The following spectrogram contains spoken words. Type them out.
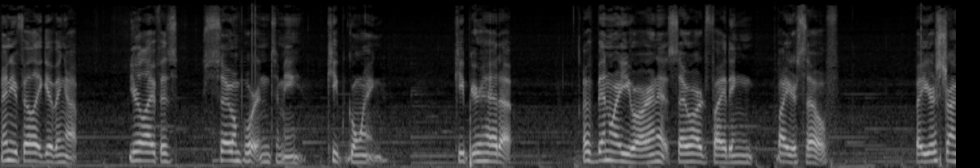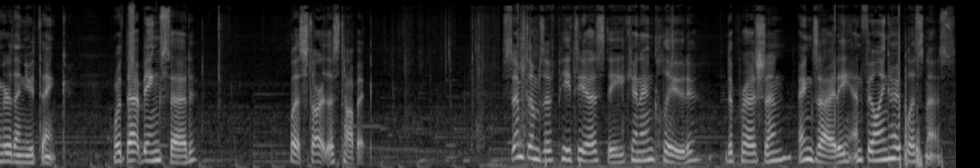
and you feel like giving up, your life is so important to me. Keep going. Keep your head up. I've been where you are, and it's so hard fighting by yourself. But you're stronger than you think. With that being said, let's start this topic. Symptoms of PTSD can include depression, anxiety, and feeling hopelessness,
